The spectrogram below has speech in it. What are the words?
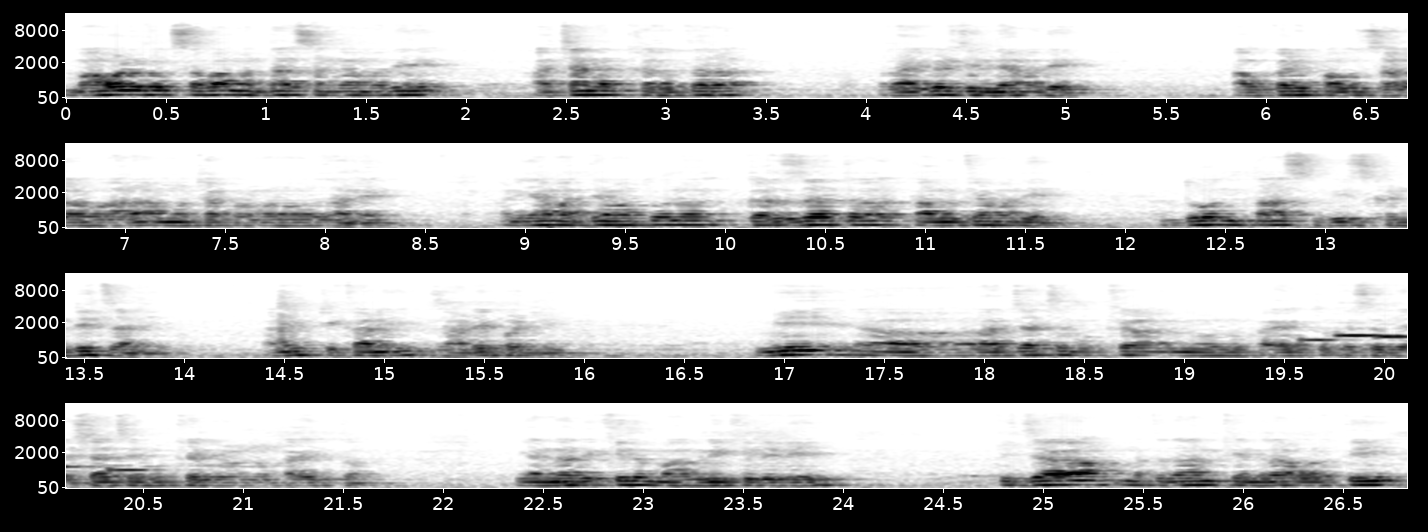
मावळ लोकसभा मतदारसंघामध्ये अचानक खरं तर रायगड जिल्ह्यामध्ये अवकाळी पाऊस झाला वारा मोठ्या प्रमाणावर झाले आणि या माध्यमातून कर्जत तालुक्यामध्ये दोन तास वीज खंडित झाली. अनेक ठिकाणी झाडे पडली. मी राज्याचे मुख्य निवडणूक आयुक्त तसेच देशाचे मुख्य निवडणूक आयुक्त यांना देखील मागणी केलेली आहे की ज्या मतदान केंद्रावरती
